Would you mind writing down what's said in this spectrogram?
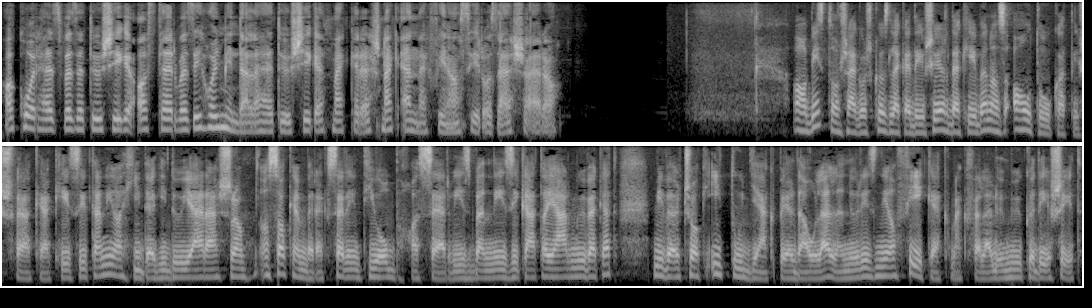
a kórház vezetősége azt tervezi, hogy minden lehetőséget megkeresnek ennek finanszírozására. A biztonságos közlekedés érdekében az autókat is fel kell készíteni a hideg időjárásra. A szakemberek szerint jobb, ha szervízben nézik át a járműveket, mivel csak itt tudják például ellenőrizni a fékek megfelelő működését.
